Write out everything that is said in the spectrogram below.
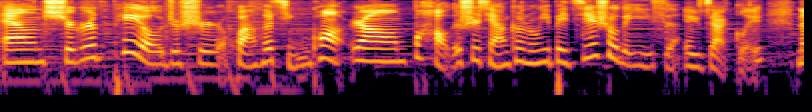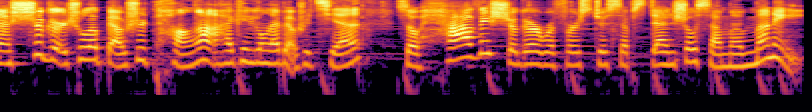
And sugar pill 就是缓和情况，让不好的事情啊更容易被接受的意思。Exactly。那 sugar 除了表示糖啊，还可以用来表示钱。So heavy sugar refers to substantial sum of money。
